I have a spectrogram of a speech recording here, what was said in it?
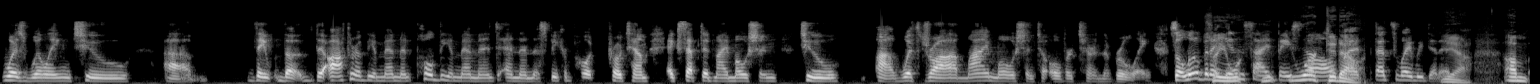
was willing to um, they the the author of the amendment pulled the amendment, and then the speaker pro, pro tem accepted my motion to uh, withdraw my motion to overturn the ruling. So a little bit so of you, inside you, baseball, you but out. that's the way we did it. Yeah. Um,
